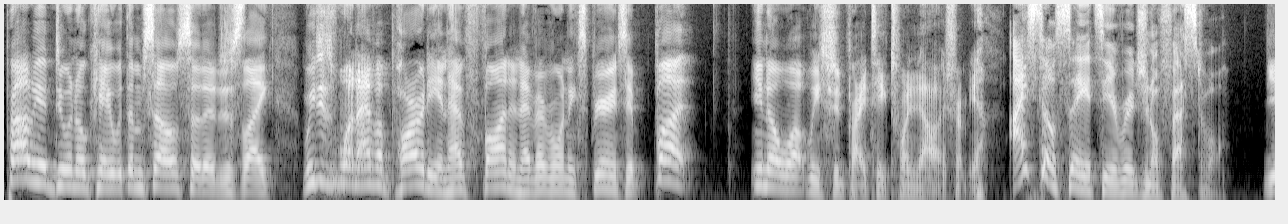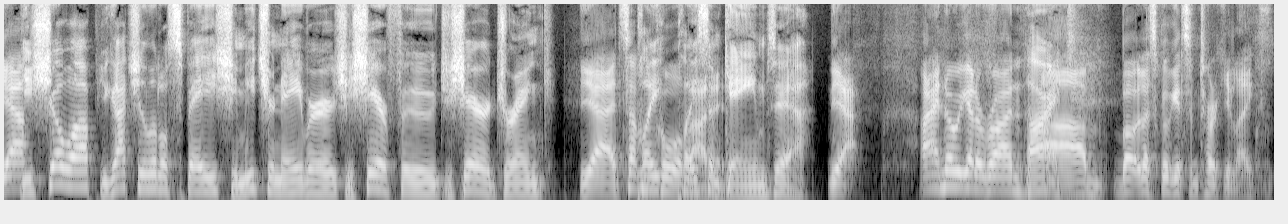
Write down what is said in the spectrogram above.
probably are doing okay with themselves, so they're just like, "We just want to have a party and have fun and have everyone experience it." But you know what? We should probably take twenty dollars from you. I still say it's the original festival. Yeah. You show up, you got your little space, you meet your neighbors, you share food, you share a drink, Yeah, it's something play, cool play some it. games. Yeah. Yeah. I know we got to run. All right. Um, but let's go get some turkey legs.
